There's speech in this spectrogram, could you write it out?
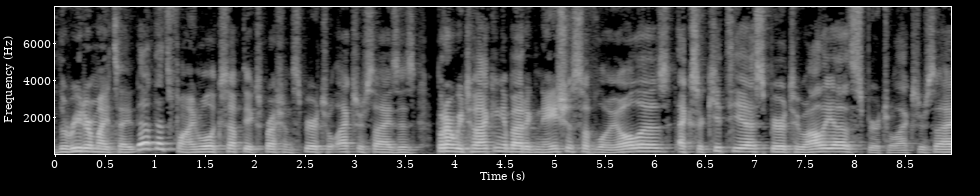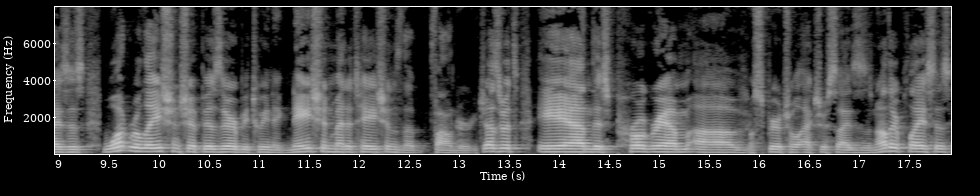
The reader might say, that, that's fine, we'll accept the expression spiritual exercises, but are we talking about Ignatius of Loyola's Exercitia Spiritualia, spiritual exercises? What relationship is there between Ignatian meditations, the founder Jesuits, and this program of spiritual exercises in other places?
